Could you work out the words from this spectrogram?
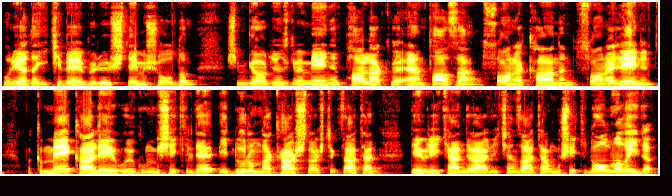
Buraya da 2V bölü 3 demiş oldum. Şimdi gördüğünüz gibi M'nin parlaklığı en fazla, sonra K'nın, sonra L'nin. Bakın M, K, L'ye uygun bir şekilde bir durumla karşılaştık. Zaten devreyi kendi verdiği için zaten bu şekilde olmalıydı.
